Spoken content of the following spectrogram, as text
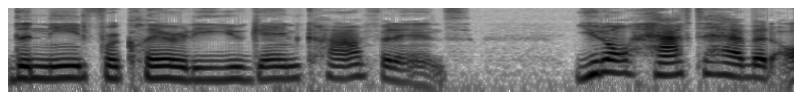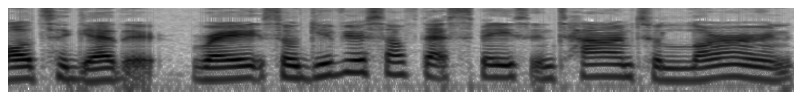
the need for clarity you gain confidence you don't have to have it all together, right? So give yourself that space and time to learn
